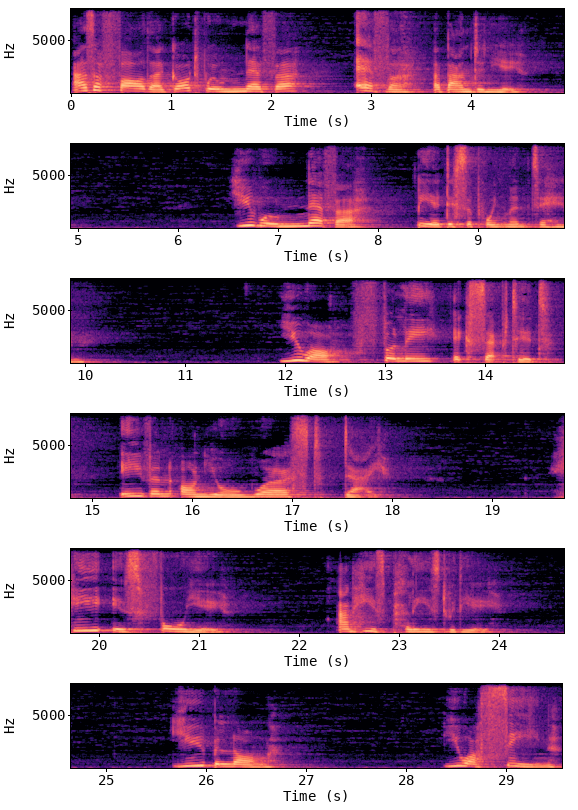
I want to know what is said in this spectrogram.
As a father, God will never, ever abandon you. You will never be a disappointment to him. You are fully accepted, even on your worst day. He is for you and He's pleased with you. You belong. You are seen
